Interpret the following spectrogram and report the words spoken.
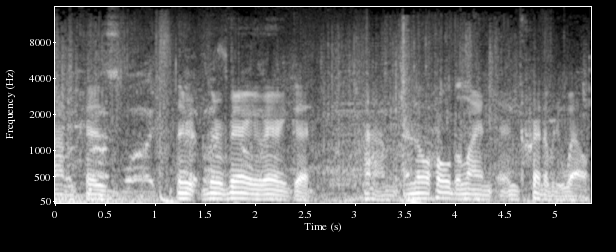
um, because they're they're very, very good, um, and they'll hold the line incredibly well.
